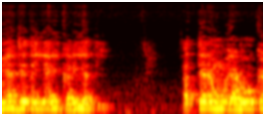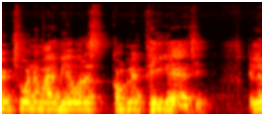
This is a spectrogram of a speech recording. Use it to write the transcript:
મેં જે તૈયારી કરી હતી, અત્યારે હું એડવોકેટ છું અને મારે બે વર્ષ કમ્પ્લીટ થઈ ગયા છે. એટલે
